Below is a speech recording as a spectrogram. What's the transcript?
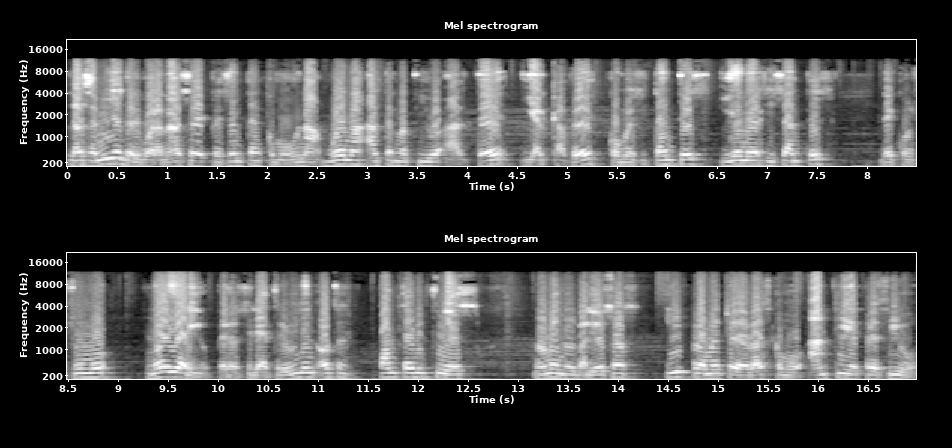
Las semillas del guaraná se presentan como una buena alternativa al té y al café como excitantes y energizantes de consumo no diario, pero se le atribuyen otras tantas virtudes no menos valiosas y prometedoras como antidepresivo,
